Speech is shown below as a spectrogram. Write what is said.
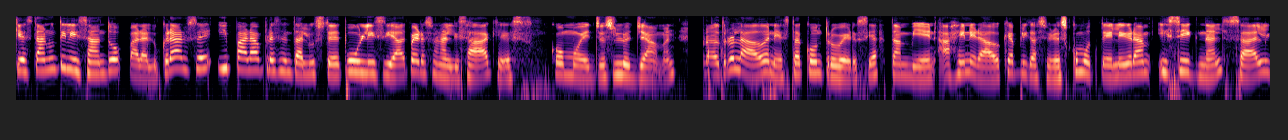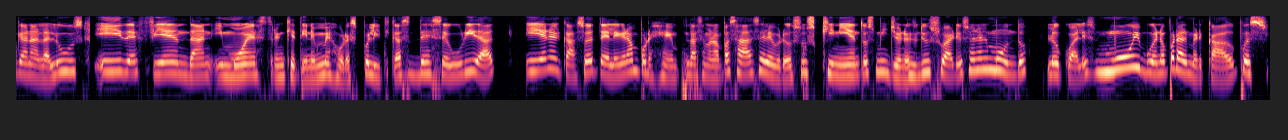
que están utilizando para lucrarse y para presentarle a usted publicidad personalizada, que es como ellos lo llaman. Por otro lado, en esta controversia también ha generado que aplicaciones como Telegram y Signal salgan a la luz y defiendan y muestren que tienen mejores políticas de seguridad y en el caso de Telegram, por ejemplo, la semana pasada celebró sus 500 millones de usuarios en el mundo, lo cual es muy bueno para el mercado, pues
